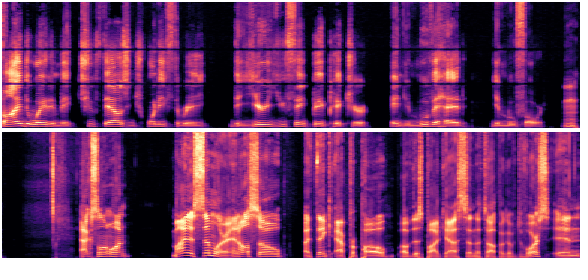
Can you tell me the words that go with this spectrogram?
Find a way to make 2023 the year you think big picture and you move ahead, you move forward. Excellent one. Mine is similar, and also I think apropos of this podcast and the topic of divorce. And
